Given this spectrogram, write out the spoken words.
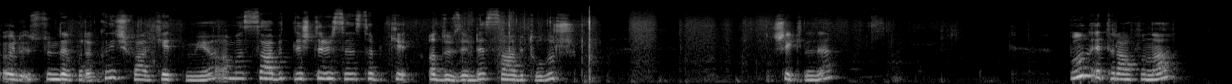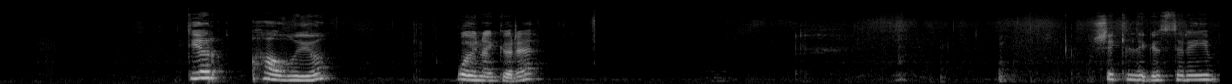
öyle üstünde bırakın. Hiç fark etmiyor. Ama sabitleştirirseniz tabii ki adı üzerinde sabit olur. Şu şekilde. Bunun etrafına diğer havluyu boyuna göre şu şekilde göstereyim.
